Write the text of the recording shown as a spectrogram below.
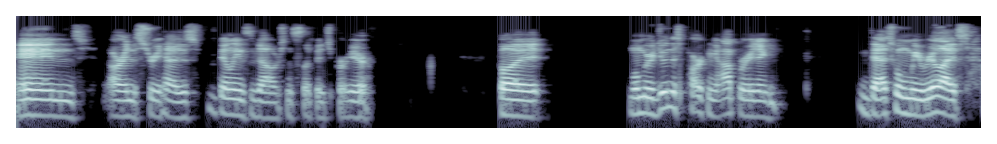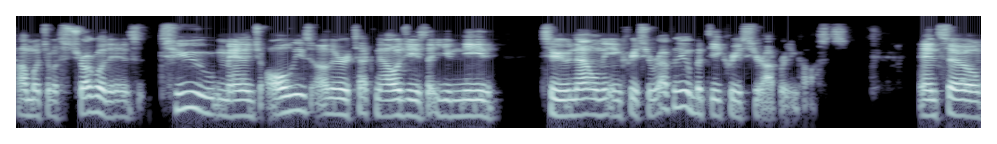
and our industry has billions of dollars in slippage per year. But when we were doing this parking operating, that's when we realized how much of a struggle it is to manage all these other technologies that you need to not only increase your revenue, but decrease your operating costs. And so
